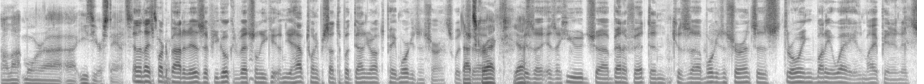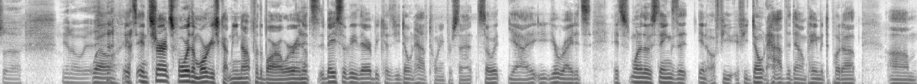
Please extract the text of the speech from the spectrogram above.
a lot more uh, uh, easier stance. And the nice part about it is, if you go conventional, you can, and you have twenty percent to put down, you don't have to pay mortgage insurance. Which That's uh, correct, yes. is a is a huge uh, benefit, and because uh, mortgage insurance is throwing money away, in my opinion, it's uh, you know. it- Well, it's insurance for the mortgage company, not for the borrower, and it's basically there because you don't have twenty percent. So it, yeah, you're right. It's it's one of those things that you know if you if you don't have the down payment to put up, um,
